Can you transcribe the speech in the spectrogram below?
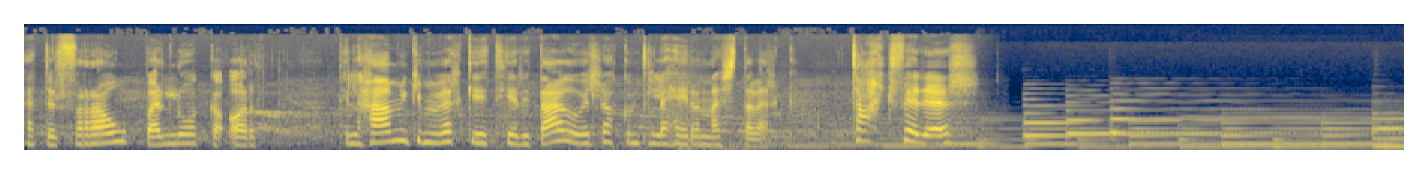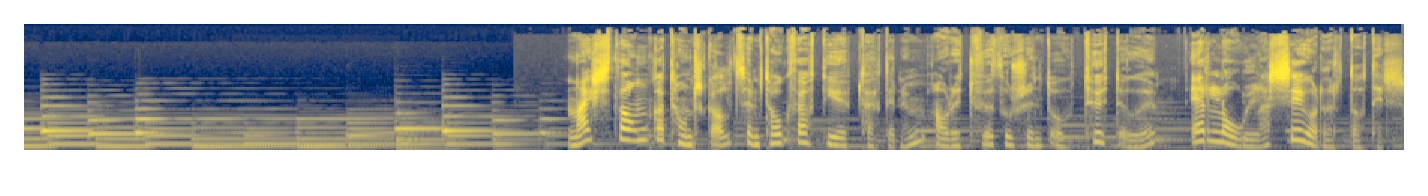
Þetta er frábær loka orð til hamingi með verkið hér í dag og við hlokkum til að heyra næsta verk. Takk fyrir. Næsta unga tónskáld sem tók þátt í upptaktinum árið 2020 er Lóla Sigurðardóttir.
